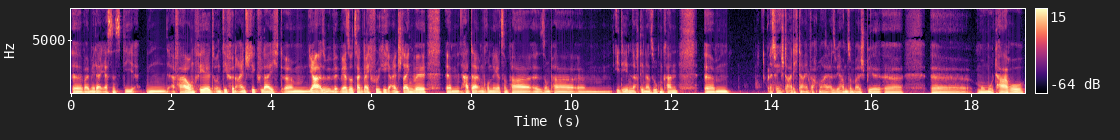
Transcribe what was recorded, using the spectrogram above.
äh, weil mir da erstens die äh, Erfahrung fehlt und die für einen Einstieg vielleicht, ähm, ja, also wer sozusagen gleich freakig einsteigen will, ähm, hat da im Grunde jetzt ein paar, äh, so ein paar ähm, Ideen, nach denen er suchen kann. Ähm, deswegen starte ich da einfach mal. Also wir haben zum Beispiel äh, äh, Momotaro,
